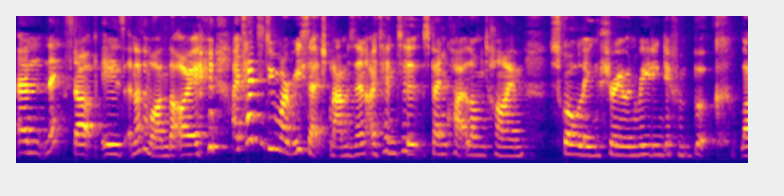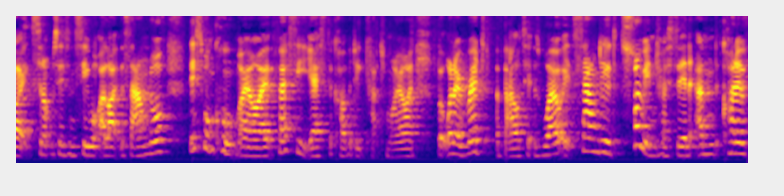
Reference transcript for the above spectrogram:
Um, next up is another one that I, I tend to do my research on Amazon. I tend to spend quite a long time scrolling through and reading different book like synopsis and see what I like the sound of. This one caught my eye. Firstly, yes, the cover did catch my eye, but when I read about it as well, it sounded so interesting and kind of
